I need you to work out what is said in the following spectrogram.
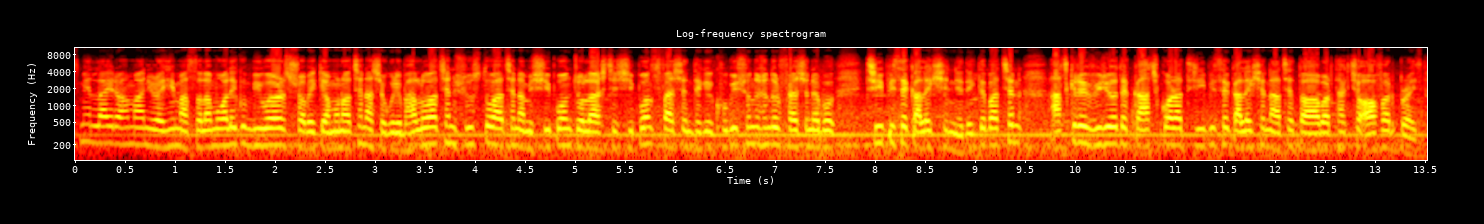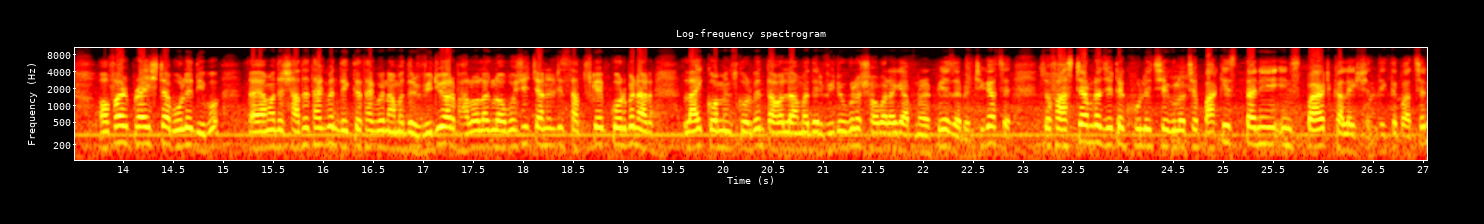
বিসমিল্লাহ রহমান রহিম আসসালামু আলাইকুম ভিউয়ার্স, সবাই কেমন আছেন? আশা করি ভালো আছেন, সুস্থ আছেন। আমি শিপন, চলে আসছি শিপনস ফ্যাশন থেকে খুবই সুন্দর সুন্দর ফ্যাশনেবল থ্রি পিসের কালেকশন নিয়ে। দেখতে পাচ্ছেন, আজকের ভিডিওতে কাজ করা থ্রি পিসের কালেকশন আছে, তাও আবার থাকছে অফার প্রাইস। অফার প্রাইসটা বলে দিব, তাই আমাদের সাথে থাকবেন, দেখতে থাকবেন আমাদের ভিডিও। আর ভালো লাগলে অবশ্যই চ্যানেলটি সাবস্ক্রাইব করবেন আর লাইক, কমেন্টস করবেন, তাহলে আমাদের ভিডিওগুলো সবার আগে আপনারা পেয়ে যাবেন, ঠিক আছে? সো ফার্স্টে আমরা যেটা খুলেছি এগুলো হচ্ছে পাকিস্তানি ইন্সপায়ার্ড কালেকশন দেখতে পাচ্ছেন?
